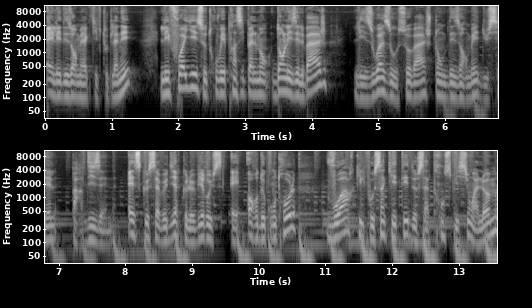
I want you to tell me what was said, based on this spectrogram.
elle est désormais active toute l'année. Les foyers se trouvaient principalement dans les élevages les oiseaux sauvages tombent désormais du ciel par dizaines. Est-ce que ça veut dire que le virus est hors de contrôle, voire qu'il faut s'inquiéter de sa transmission à l'homme?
